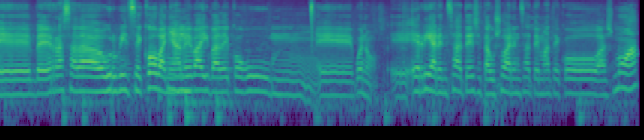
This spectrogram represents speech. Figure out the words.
e, erraza da hurbiltzeko, baina be bai badekogu mm, e, bueno, e, herriaren zatez eta auzoaren emateko asmoa,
